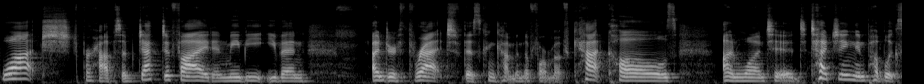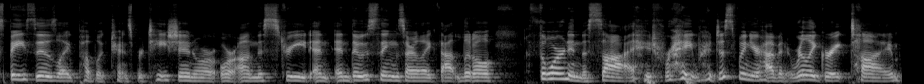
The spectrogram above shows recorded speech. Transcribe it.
watched, perhaps objectified, and maybe even under threat. This can come in the form of catcalls, unwanted touching in public spaces like public transportation or, or on the street. And, and those things are like that little thorn in the side, right? Just when you're having a really great time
